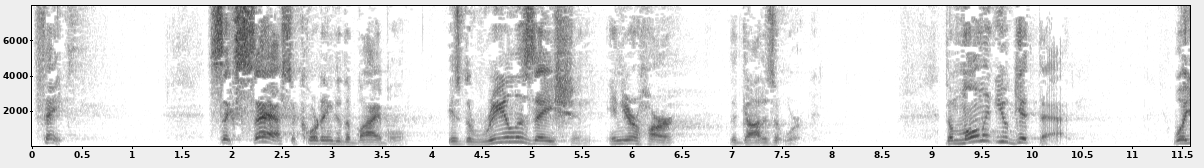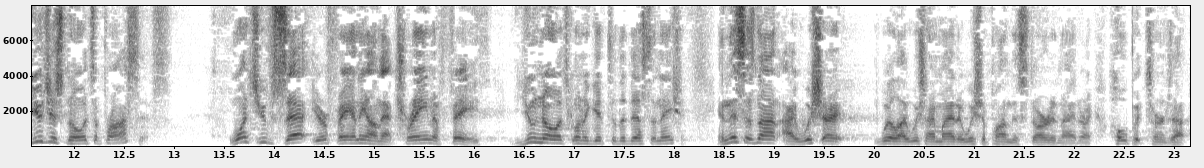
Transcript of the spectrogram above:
faith. Success, according to the Bible, is the realization in your heart that God is at work. The moment you get that, well, you just know it's a process. Once you've set your fanny on that train of faith, you know it's going to get to the destination. And this is not, I wish I will, I wish I might, I wish upon this star tonight, or I hope it turns out.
